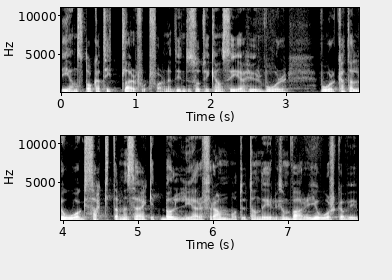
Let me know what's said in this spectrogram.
enstaka titlar fortfarande. Det är inte så att vi kan se hur vår, vår katalog sakta men säkert böljar framåt. Utan det är liksom varje år ska vi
